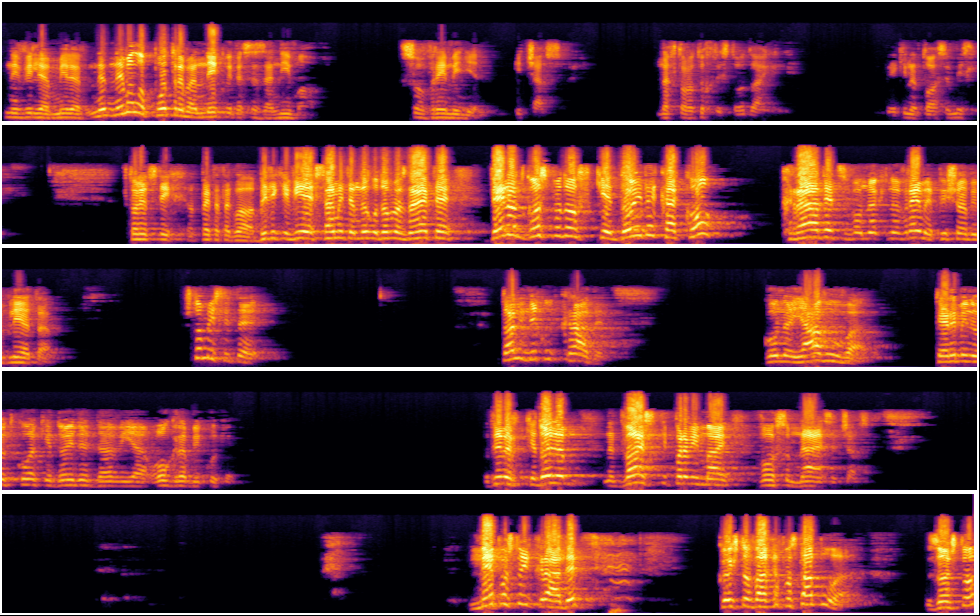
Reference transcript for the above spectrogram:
ни Вилијам Милер. Не, немало потреба некој да се занимал со времење и часове на второто Христово доаѓање. веќе на тоа се мисли. Вториот стих од петата глава. Бидеќи вие самите многу добро знаете, денот Господов ќе дојде како крадец во ноќно време, пишува Библијата. Што мислите? Дали некој крадец го најавува терминот која ќе дојде да ви ја ограби куќа? Например, ќе дојдем на 21. мај во 18 часот. Не постои крадец кој што вака постапува. Зошто?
